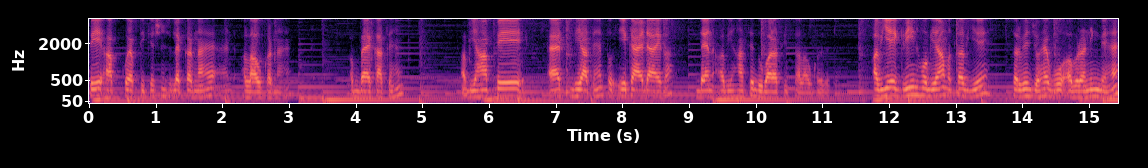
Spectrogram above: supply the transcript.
पे आपको एप्लीकेशन सेलेक्ट करना है एंड अलाउ करना है। अब बैक आते हैं। अब यहाँ पे एड्स भी आते हैं तो एक ऐड आएगा देन अब यहाँ से दोबारा से इसे अलाउ कर देते हैं। अब ये ग्रीन हो गया मतलब ये सर्विस जो है वो अब रनिंग में है।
